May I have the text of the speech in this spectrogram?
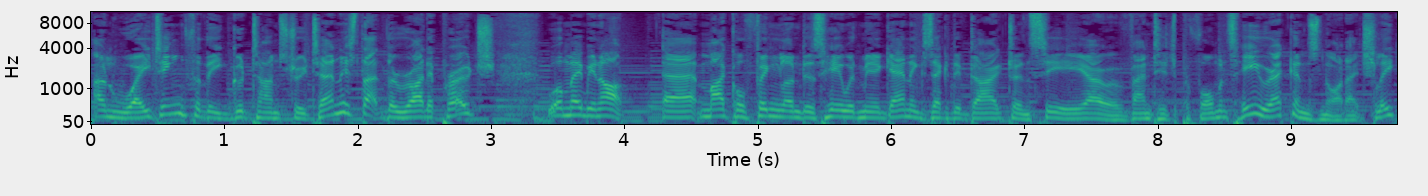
and waiting for the good times to return, is that the right approach? Well, maybe not. Uh, Michael Fingland is here with me again, Executive Director and CEO of Vantage Performance. He reckons not, actually.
